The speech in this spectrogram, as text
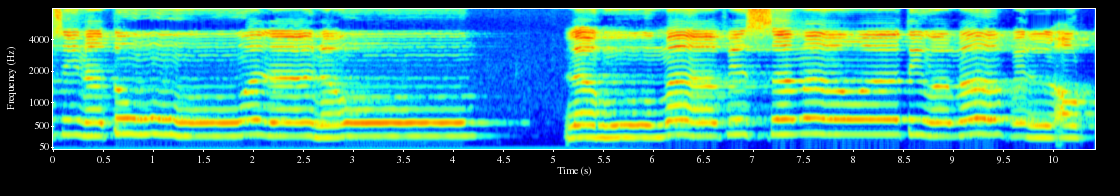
سنة ولا نوم له ما في السماوات وما في الأرض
